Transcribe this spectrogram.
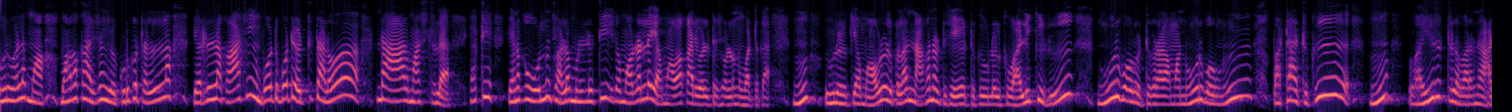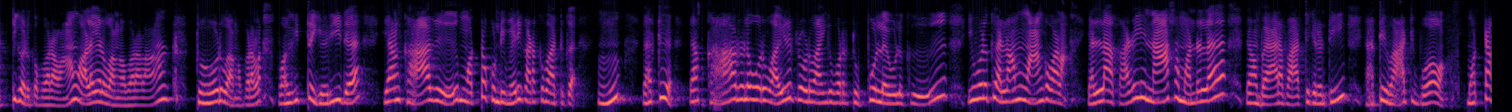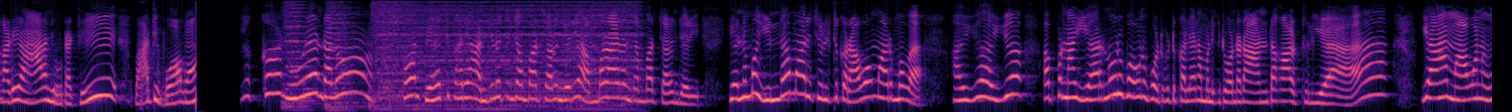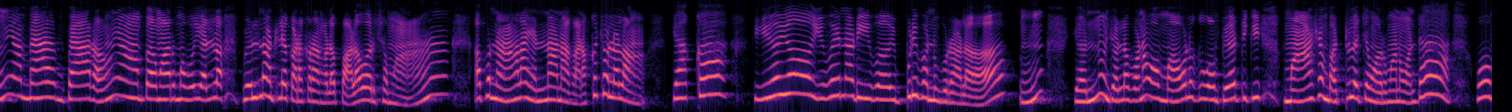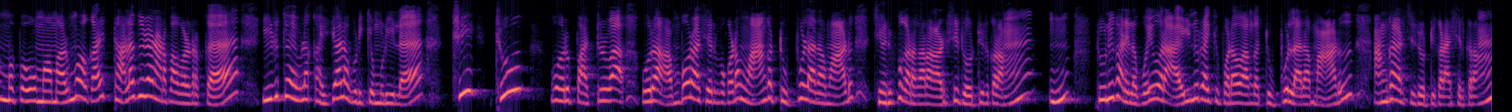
ஒருவேளை மா மவ காசு தான் கொடுக்கட்டெல்லாம் எல்லா காசையும் போட்டு போட்டு எடுத்துட்டாலோ இந்த ஆறு மாசத்துல. ஏட்டி எனக்கு ஒன்றும் சொல்ல முடியலட்டி இதை முதல்ல என் மவக்காரி வள்ளிட்ட சொல்லணும் பார்த்துக்க ம் இவளுக்கு என் அவளுக்கெல்லாம் நகை நட்டு செய்யறதுக்கு இவளுக்கு வலிக்குது. நூறு பவுன் எடுத்துக்கிறாமா நூறு பவுனு? பட்டாட்டுக்கு ம் வயிற்றுல வர அட்டி கெடுக்க போகிறான் வளையல் வாங்க போகிறான் தோடு வாங்க போகிறவன் வயிற்றை எரியிட என் காது மொட்டை குண்டி மாரி கிடக்க பாட்டுக்க ம் ஏட்டி என் காதில் ஒரு வயிற்றோடு வாங்கி போகிற துப்பு இல்லை இவளுக்கு. இவளுக்கு எல்லாமே வாங்குவாளாம் எல்லா கடையும் நாசம் பண்ணல. என் பேரை பார்த்துக்கிறேன் டீ. ஏட்டி வாட்டி போவோம். மொட்டை கடையும் ஆரஞ்சு விட்டாச்சு வாட்டி போவோம். அக்கா நூறே இருந்தாலும் உன் பேத்துக்காரே அஞ்சு லட்சம் சம்பாரிச்சாலும் சரி ஐம்பதாயிரம் சம்பாரிச்சாலும் சரி. என்னமோ இந்த மாதிரி சொல்லிட்டு இருக்கிற மாறுமவ ஐயோ ஐயோ அப்போ நான் இரநூறு பவுன் போட்டுக்கிட்டு கல்யாணம் பண்ணிக்கிட்டு வந்தேன் அந்த காலத்துலயே? என் மவனும் என் பே பேரன் என் மருமவ எல்லாம் வெளிநாட்டிலே கிடக்குறாங்களே பல வருஷமா? அப்போ நானும் என்ன நான் கணக்கு சொல்லலாம். ஏக்கா ஐயோ இவ என்னடி இவ இப்படி பண்ண போறாளா ம் இன்னும் சொல்ல போனால் உன் மவளுக்கு உன் பேத்திக்கு மாதம் பத்து லட்சம் வருமானம் வந்தா உன் இப்போ உன் மருமகாரி தலைகீழாக நடப்பா வளர்க்க இழுக்க இவ்வளோ கையால் பிடிக்க முடியல? சி டூ ஒரு பத்து ரூபா ஒரு ஐம்பது ரூபா செருப்பு கூட வாங்க துப்பு இல்லாத மாடு செருப்பு கடைக்காரன் அடிச்சு தொட்டிருக்கிறான். ம் துணி கடையில் போய் ஒரு ஐநூறுரூவாய்க்கு புடவை வாங்க துப்பு இல்லாத மாடு அங்கே அடிச்சு தொட்டி கடாச்சிருக்கிறான்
